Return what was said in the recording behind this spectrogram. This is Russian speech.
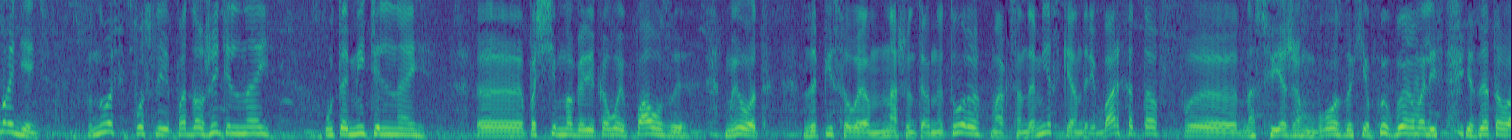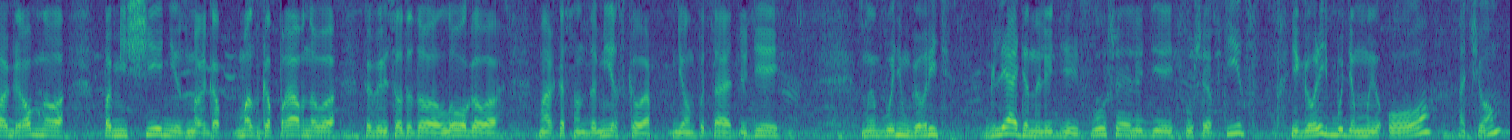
Добрый день. Вновь после продолжительной, утомительной, э, почти многовековой паузы мы вот записываем нашу интернет-туру. Марк Сандомирский, Андрей Бархатов. Э, на свежем воздухе мы вырвались из этого огромного помещения, из мозгоправного, как говорится, вот этого логова Марка Сандомирского, где он пытает людей. Мы будем говорить глядя на людей, слушая людей, слушая птиц. И говорить будем мы о... О чем?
